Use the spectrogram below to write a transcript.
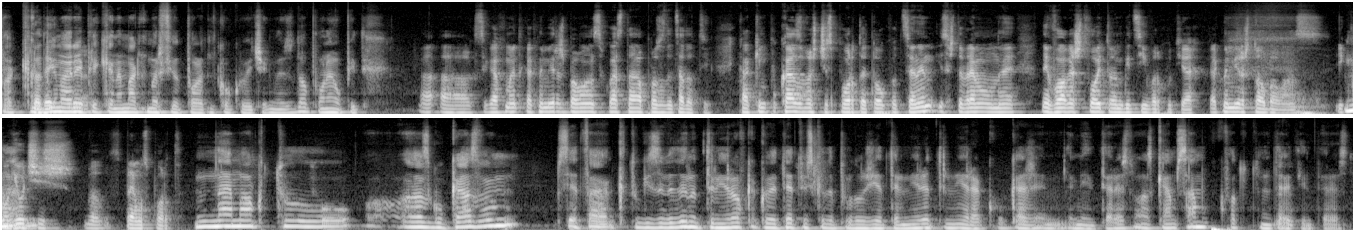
Пак Къде- има Да. реплика на Мак Мърфи от полет на Куковича гнездо, поне опитах. А, а, сега в момента как намираш баланса, когато става въпрос за децата ти? Как им показваш, че спортът е толкова ценен и също време не, не влагаш твоите амбиции върху тях? Как намираш този баланс? И какво ги учиш спрямо спорта? Най-малкото аз го казвам след това, като ги заведа на тренировка, ако детето иска да продължи да тренира, тренира. Ако каже, не ми е интересно, аз казвам само каквото на тебе ти е интересно.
